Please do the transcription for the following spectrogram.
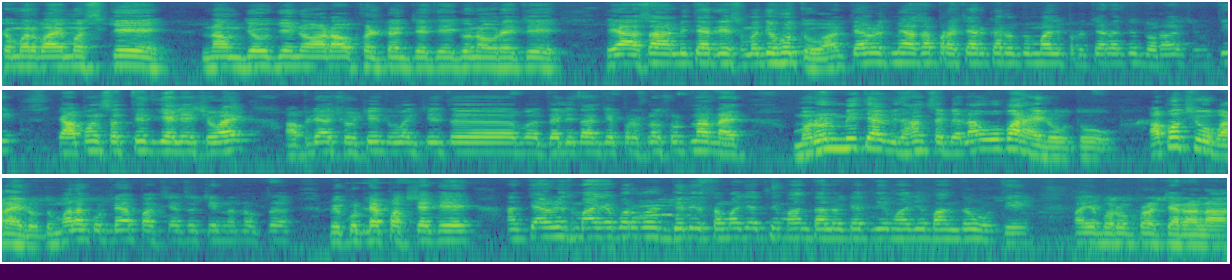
कमलबाई मस्के नामदेव गेनो आडाव फलटणचे ते गुणवऱ्याचे हे असं आम्ही त्या रेसमध्ये होतो. आणि त्यावेळेस मी असा प्रचार करत होतो माझ्या प्रचाराची धोरण असे होती की आपण सत्तेत गेल्याशिवाय आपल्या शोषित वंचित दलितांचे प्रश्न सुटणार नाहीत. म्हणून मी त्या विधानसभेला उभा राहिलो होतो. अपक्ष उभा राहिलो होतो. मला कुठल्या पक्षाचं चिन्ह नव्हतं. मी कुठल्या पक्षाचे. आणि त्यावेळेस माझ्याबरोबर दलित समाजातले मान तालुक्यातले माझे बांधव होते माझ्याबरोबर प्रचाराला.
